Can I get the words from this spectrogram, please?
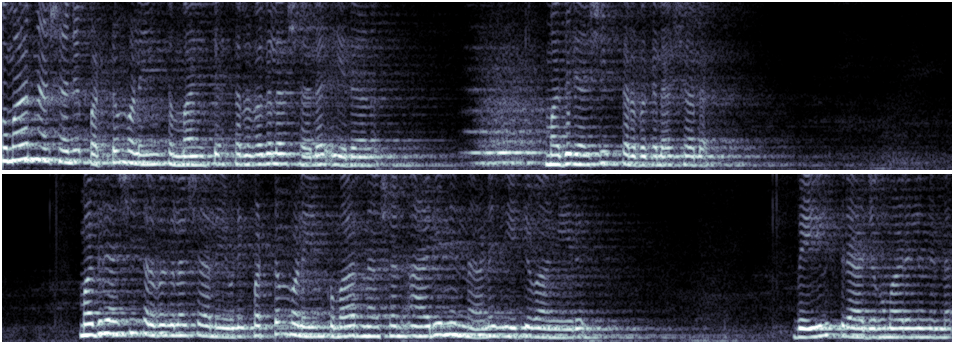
കുമാരനാശാന് പട്ടും വളയും സമ്മാനിച്ച സർവകലാശാല ഏതാണ്? മധുരാശി സർവകലാശാല. മധുരാശി സർവകലാശാലയുടെ പട്ടം വളയും കുമാരനാശാൻ ആരിൽ നിന്നാണ് ഏറ്റുവാങ്ങിയത്? വെയിൽസ് രാജകുമാരനിൽ നിന്ന്.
